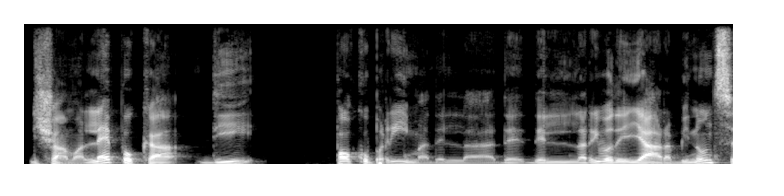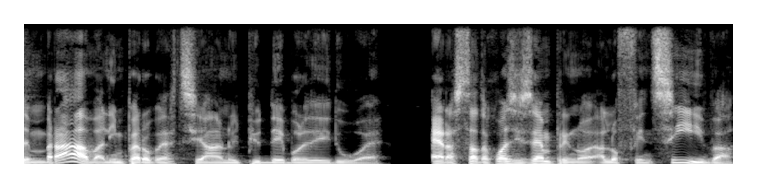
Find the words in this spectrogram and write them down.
diciamo, all'epoca di poco prima del, de, dell'arrivo degli arabi, non sembrava l'impero persiano il più debole dei due. Era stato quasi sempre in, all'offensiva.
